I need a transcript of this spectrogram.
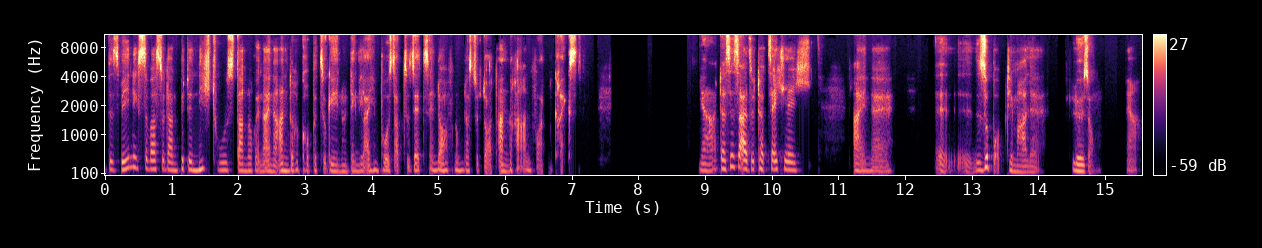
das wenigste, was du dann bitte nicht tust, dann noch in eine andere Gruppe zu gehen und den gleichen Post abzusetzen, in der Hoffnung, dass du dort andere Antworten kriegst. Ja, das ist also tatsächlich eine äh, suboptimale Lösung. Ja.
